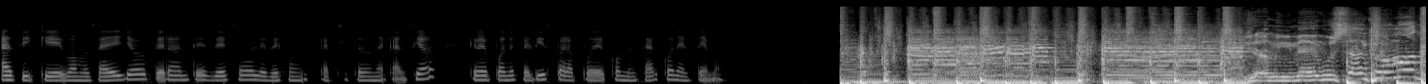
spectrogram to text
Así que vamos a ello, pero antes de eso les dejo un cachito de una canción que me pone feliz para poder comenzar con el tema. Y a mí me gustan como tú,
